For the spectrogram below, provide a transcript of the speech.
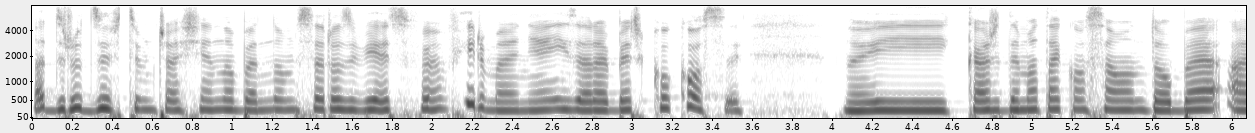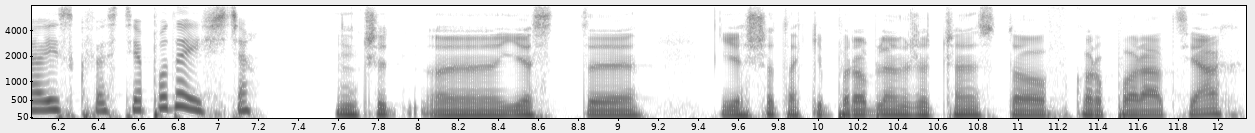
a drudzy w tym czasie, no będą sobie rozwijać swoją firmę, nie, i zarabiać kokosy. No i każdy ma taką samą dobę, a jest kwestia podejścia. Czy e, jest e, jeszcze taki problem, że często w korporacjach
